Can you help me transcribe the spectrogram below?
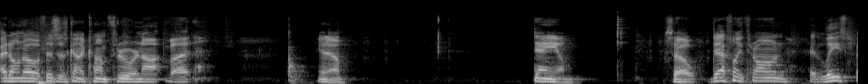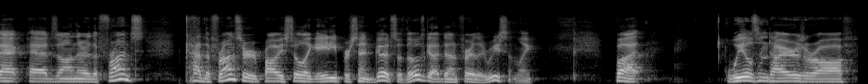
I don't know if this is to come through or not, but you know, damn. So definitely throwing at least back pads on there. The fronts, God, the fronts are probably still like 80% good. So those got done fairly recently. But Wheels and tires are off.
